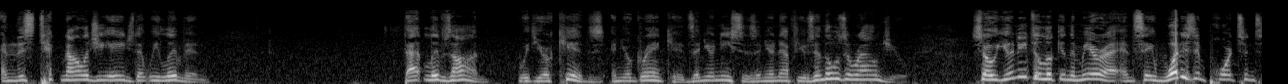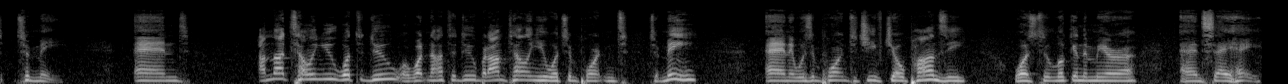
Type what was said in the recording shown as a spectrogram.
And this technology age that we live in, that lives on with your kids and your grandkids and your nieces and your nephews and those around you. So you need to look in the mirror and say, what is important to me? And I'm not telling you what to do or what not to do, but I'm telling you what's important to me. And it was important to Chief Joe Ponzi was to look in the mirror and say, hey,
